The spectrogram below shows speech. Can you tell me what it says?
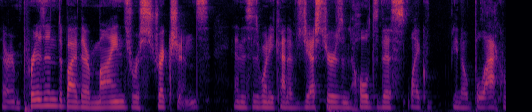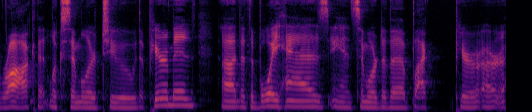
They're imprisoned by their mind's restrictions. And this is when he kind of gestures and holds this like you know black rock that looks similar to the pyramid uh, that the boy has and similar to the black pure or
